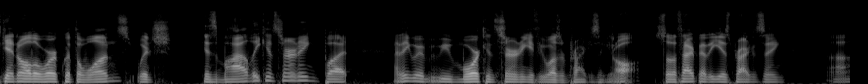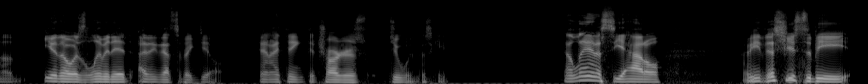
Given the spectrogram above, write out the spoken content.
getting all the work with the ones, which is mildly concerning, but I think it would be more concerning if he wasn't practicing at all. So the fact that he is practicing, um, even though it was limited, I think that's a big deal. And I think the Chargers do win this game. Atlanta, Seattle. I mean, this used to be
